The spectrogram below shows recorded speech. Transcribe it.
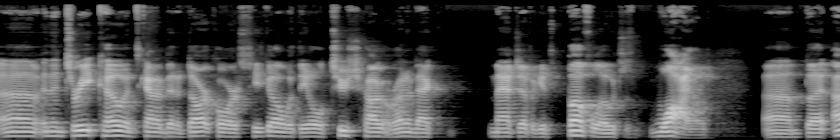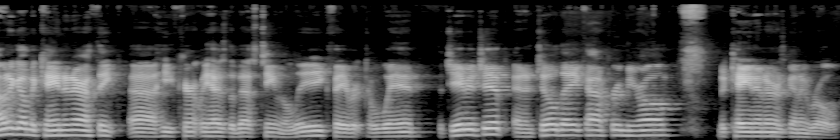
Uh, and then Tarik Cohen's kind of been a dark horse. He's going with the old two Chicago running back matchup against Buffalo, which is wild. Um, but I'm going to go McCain in there. I think uh, he currently has the best team in the league, favorite to win the championship. And until they kind of prove me wrong, McCain in there is going to roll.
